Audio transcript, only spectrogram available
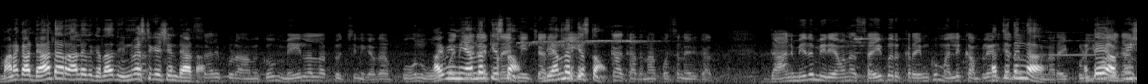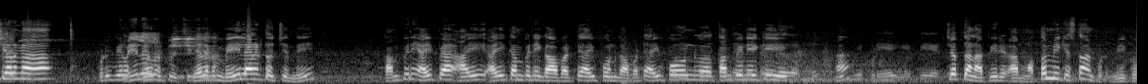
మనకు ఆ డేటా రాలేదు కదా అది ఇన్వెస్టిగేషన్ డేటా సార్ ఇప్పుడు ఆమెకు మెయిల్ అలర్ట్ వచ్చింది కదా ఫోన్ అవి మీ అందరికి ఇస్తాం. మీ అందరికి ఇస్తాం. కాదు నా క్వశ్చన్ అది కాదు. దాని మీద మీరు ఏమైనా సైబర్ క్రైమ్కు మళ్ళీ కంప్లైంట్ ఖచ్చితంగా. ఇప్పుడు అంటే అఫీషియల్గా ఇప్పుడు వీళ్ళకి మెయిల్ అలర్ట్ వచ్చింది కంపెనీ ఐప్యా ఐ ఐ కంపెనీ కాబట్టి ఐఫోన్ కాబట్టి ఐఫోన్ కంపెనీకి ఆ? ఇప్పుడు ఏ ఏ పీరియడ్ చెప్తాను ఆ పీరియడ్ మొత్తం మీకు ఇస్తాం ఇప్పుడు. మీకు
